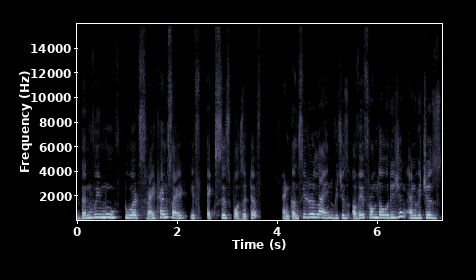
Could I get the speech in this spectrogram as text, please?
then we move towards right hand side if x is positive and consider a line which is away from the origin and which is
